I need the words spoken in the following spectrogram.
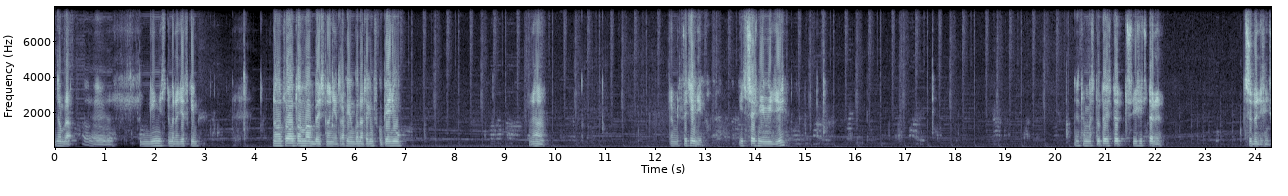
Dobra, yy, z tym radzieckim. No co to ma być? No nie trafiłem go na takim skupieniu. Aha. Tam jest przeciwnik. I trzech mnie widzi. Natomiast tutaj jest te 34. 3 do 10.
